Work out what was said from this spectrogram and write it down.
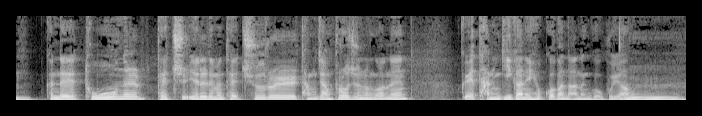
음. 근데 돈을 대출 예를 들면 대출을 당장 풀어주는 거는 꽤 단기간에 효과가 나는 거고요. 음.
